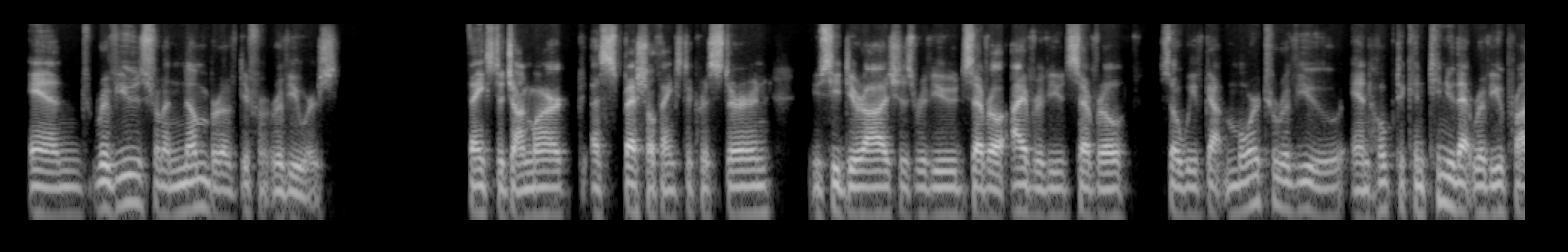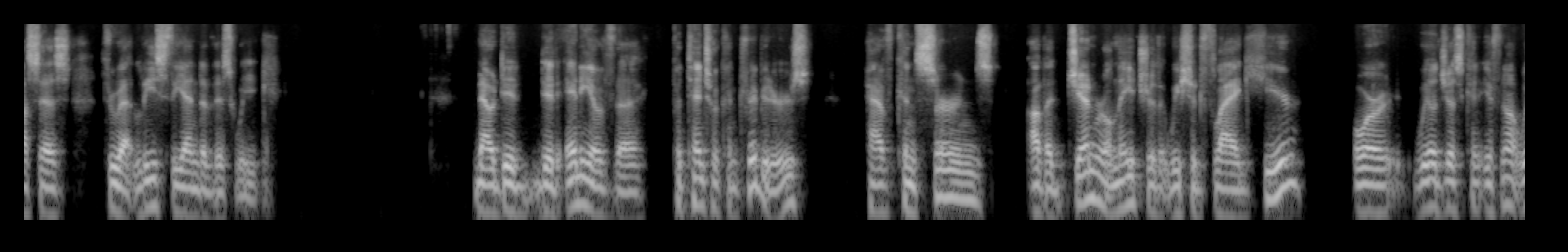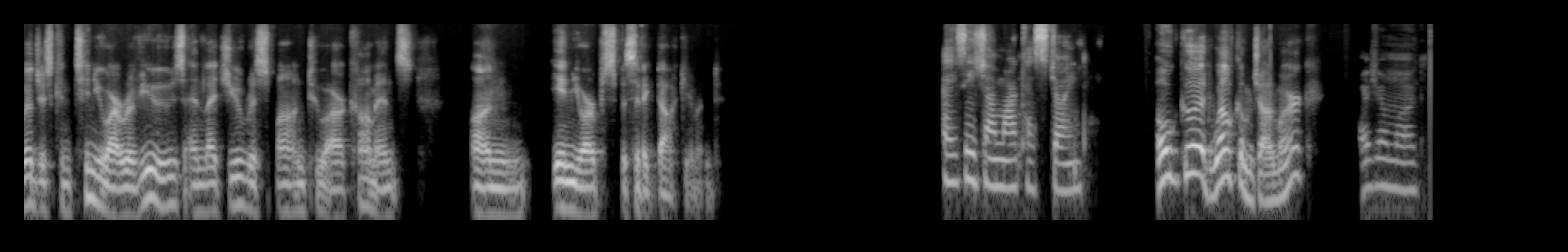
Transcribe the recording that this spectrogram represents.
and reviews from a number of different reviewers. Thanks to John Mark, a special thanks to Chris Stern. You see Diraj has reviewed several, I've reviewed several. So we've got more to review and hope to continue that review process through at least the end of this week. Now, did, did any of the potential contributors have concerns of a general nature that we should flag here? Or we'll just, if not, we'll just continue our reviews and let you respond to our comments on, in your specific document. I see John Mark has joined. Oh, good. Welcome, John Mark. Hi, Jean Mark.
